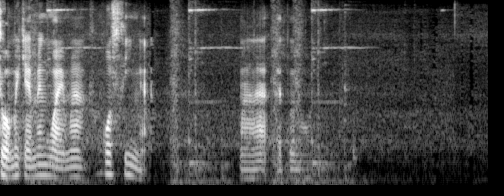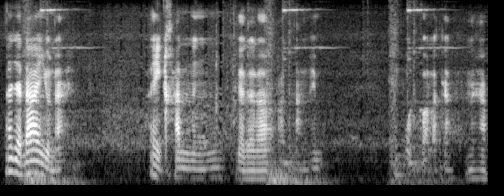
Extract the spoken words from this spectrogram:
ตัวไม่แกแม่งไวมากโคตรซิ่งอะ่ะ มาแล้วไอตัวโน้นน่าจะได้อยู่นะถ้าอีกคันหนึ่งเดี๋ยวเราเอาตังให้ หมดก่อนละกันนะครับ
